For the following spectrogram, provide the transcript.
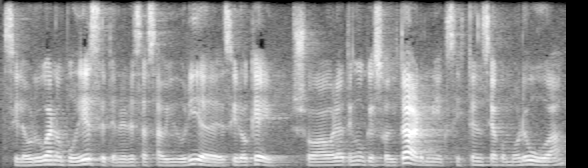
si la oruga no pudiese tener esa sabiduría de decir, ok, yo ahora tengo que soltar mi existencia como oruga,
